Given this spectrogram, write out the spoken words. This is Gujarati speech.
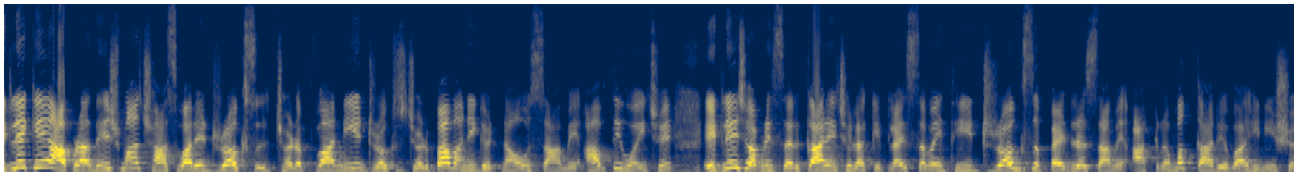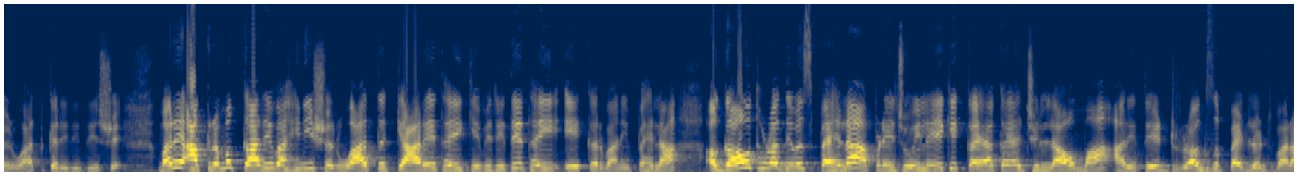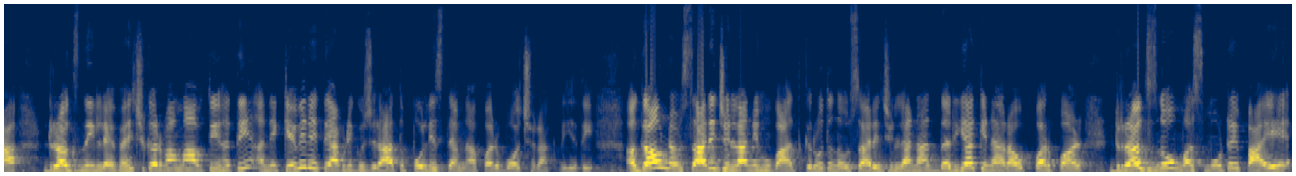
એટલે કે આપણા દેશમાં છાસવારે ડ્રગ્સ ઝડપવાની, ડ્રગ્સ ઝડપાવાની ઘટનાઓ સામે આવતી હોય છે. એટલે જ આપણી સરકારે છેલ્લા કેટલાય સમયથી ડ્રગ્સ પેડલર્સ સામે આક્રમક કાર્યવાહીની શરૂઆત કરી દીધી છે. મારે આક્રમક કાર્યવાહીની શરૂઆત ક્યારે થઈ, કેવી રીતે થઈ, એ કરવાની પહેલાં, અગાઉ થોડા દિવસ પહેલાં આપણે જોઈ લઈએ કે કયા કયા જિલ્લાઓમાં આ રીતે ડ્રગ્સ પેડલર દ્વારા ડ્રગ્સની લેવેચ કરવામાં આવતી હતી અને કેવી રીતે આપણી ગુજરાત પોલીસ તેમના પર વોચ રાખતી હતી. અગાઉ નવસારી જિલ્લાની હું વાત કરું તો નવસારી જિલ્લાના દરિયા કિનારા ઉપર પણ ડ્રગ્સનો મસમોટે પાયે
